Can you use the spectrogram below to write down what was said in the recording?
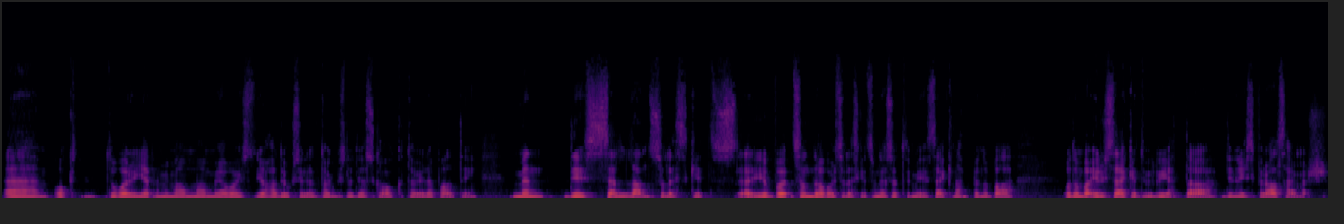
Eh, och då var det egentligen min mamma, men jag, var ju, jag hade också redan tagit beslut, jag ska ta reda på allting. Men det är sällan så läskigt, eh, som det har varit så läskigt, som när jag suttit med så knappen och bara och de bara, är du säker att du vill veta din risk för Alzheimers?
